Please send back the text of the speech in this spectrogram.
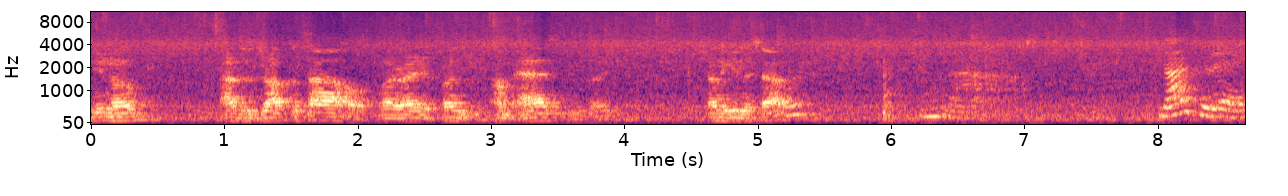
you know, I just dropped the towel like right in front of you. I'm asking, like, trying to get in the shower? Nah. Not today.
